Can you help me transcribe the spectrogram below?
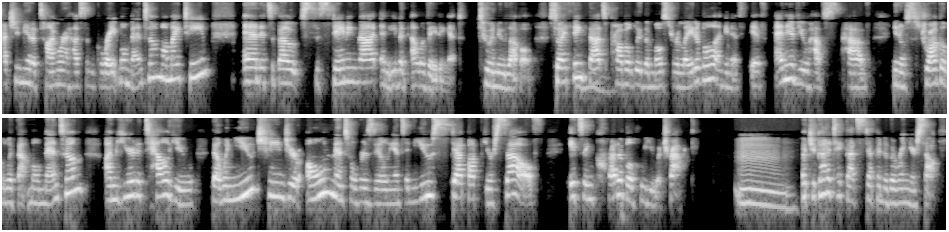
catching me at a time where I have some great momentum on my team. And it's about sustaining that and even elevating it to a new level. So I think mm-hmm. that's probably the most relatable. I mean, if if any of you have have you know struggled with that momentum, I'm here to tell you that when you change your own mental resilience and you step up yourself, it's incredible who you attract. Mm. But you got to take that step into the ring yourself.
